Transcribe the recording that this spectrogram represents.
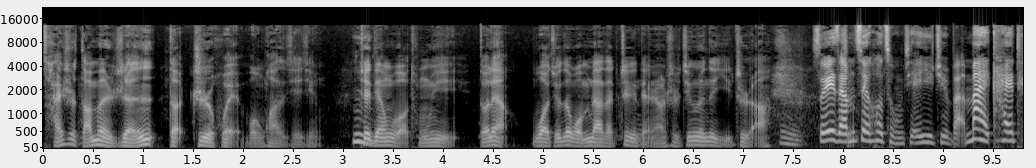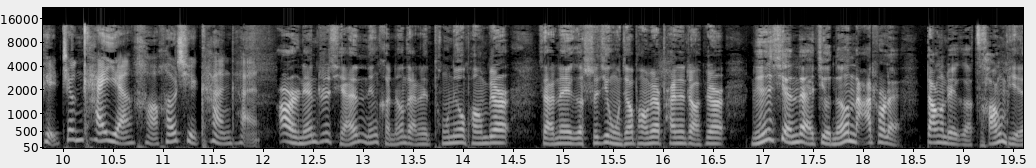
才是咱们人的智慧文化的结晶。嗯这点我同意德亮。我觉得我们俩在这个点上是惊人的一致啊。嗯，所以咱们最后总结一句吧：迈开腿，睁开眼，好好去看看。二十年之前，您可能在那铜牛旁边，在那个石岐拱桥旁边拍那照片，您现在就能拿出来当这个藏品，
